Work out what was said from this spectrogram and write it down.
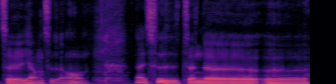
这个样子哦。那次真的呃。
